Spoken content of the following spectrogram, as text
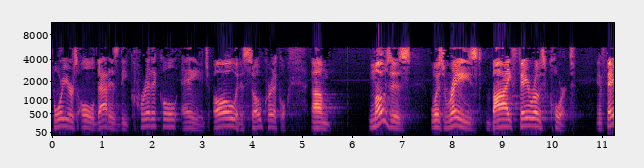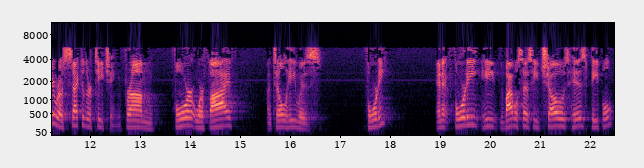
four years old, that is the critical age. Oh, it is so critical. Um, Moses was raised by Pharaoh's court and Pharaoh's secular teaching from four or five until he was 40. And at 40, he, the Bible says he chose his people.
